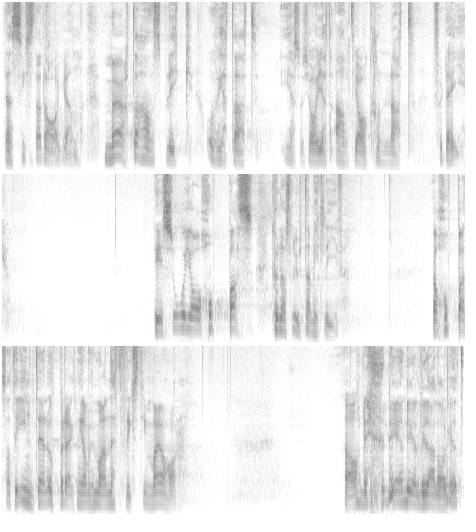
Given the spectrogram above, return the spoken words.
den sista dagen, möta hans blick och veta att Jesus, jag har gett allt jag har kunnat för dig. Det är så jag hoppas kunna sluta mitt liv. Jag hoppas att det inte är en uppräkning av hur många Netflix-timmar jag har. Ja, det, det är en del vid det här laget.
